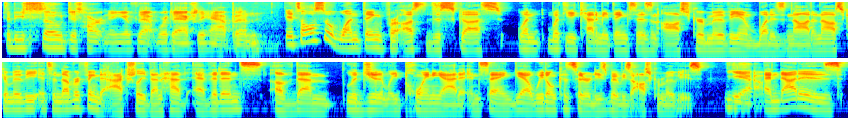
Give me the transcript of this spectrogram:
to be so disheartening if that were to actually happen. It's also one thing for us to discuss when what the Academy thinks is an Oscar movie and what is not an Oscar movie. It's another thing to actually then have evidence of them legitimately pointing at it and saying, "Yeah, we don't consider these movies Oscar movies." Yeah. And that is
